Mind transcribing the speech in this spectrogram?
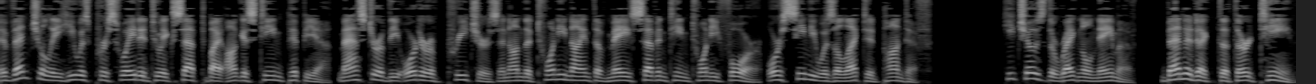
Eventually he was persuaded to accept by Augustine Pipia, master of the Order of Preachers and on 29 May 1724, Orsini was elected pontiff. He chose the regnal name of Benedict XIII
